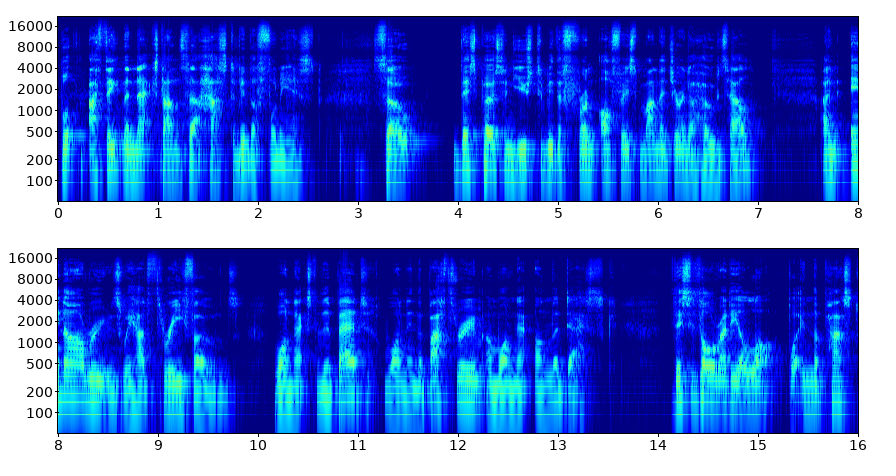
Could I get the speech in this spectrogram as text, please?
But I think the next answer has to be the funniest. So, this person used to be the front office manager in a hotel. And in our rooms, we had three phones one next to the bed, one in the bathroom, and one on the desk. This is already a lot, but in the past,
